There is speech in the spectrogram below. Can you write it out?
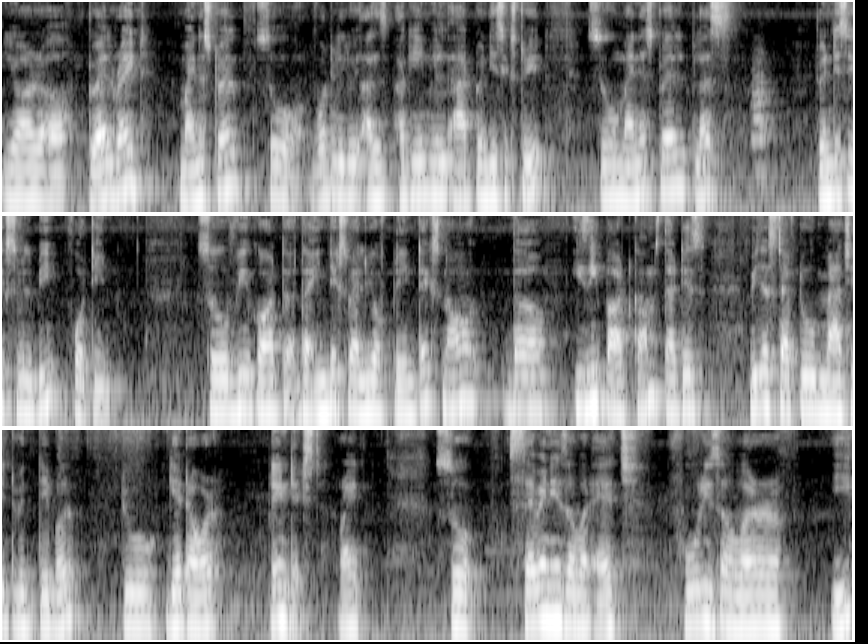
your uh, 12 right? Minus 12 so what we'll do is again we'll add 26 to it. So minus 12 plus 26 will be 14 so we got the index value of plain text. Now the easy part comes. That is we just have to match it with table to get our plain text right? So 7 is our h 4 is our e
